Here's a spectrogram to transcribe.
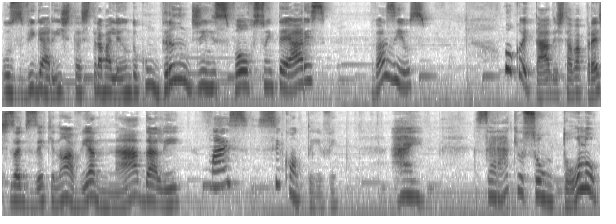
os vigaristas trabalhando com grande esforço em teares vazios. O coitado estava prestes a dizer que não havia nada ali, mas se conteve. Ai, será que eu sou um tolo?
